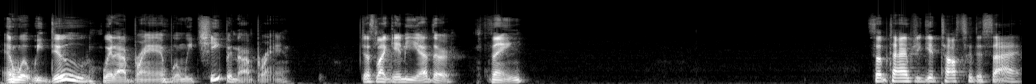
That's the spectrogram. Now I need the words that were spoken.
And what we do with our brand, when we cheapen our brand, just like any other thing, sometimes you get tossed to the side.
